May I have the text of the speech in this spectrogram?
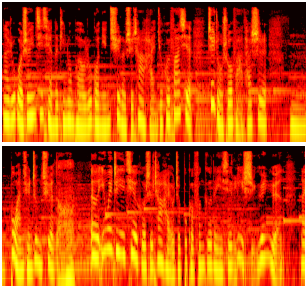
那如果收音机前的听众朋友，如果您去了什刹海，你就会发现这种说法它是，嗯，不完全正确的。啊，呃，因为这一切和什刹海有着不可分割的一些历史渊源。那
